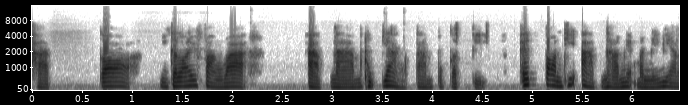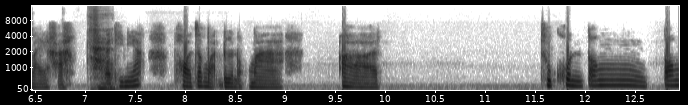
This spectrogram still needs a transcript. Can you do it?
พัก ก็นี่ก็เล่าให้ฟังว่าอาบน้ำทุกอย่างตามปกติ ไอ้ตอนที่อาบน้ำเนี่ยมันไม่มีอะไรค่ะครับแต่ทีเนี้ย พอจังหวะเดินออกมา อ่า ทุกคนต้องต้อง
